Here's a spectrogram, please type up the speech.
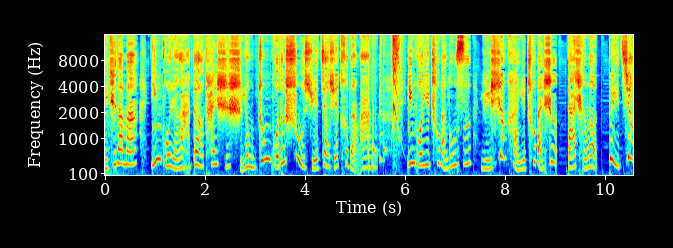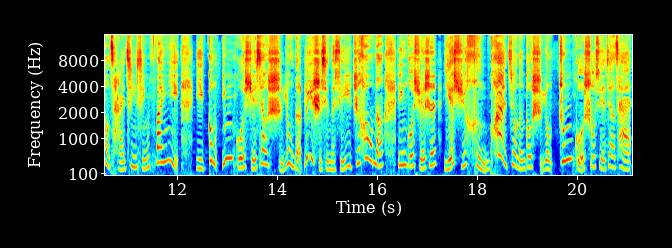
你知道吗？英国人啊都要开始使用中国的数学教学课本啦。英国一出版公司与上海一出版社达成了对教材进行翻译，以供英国学校使用的历史性的协议之后呢，英国学生也许很快就能够使用中国数学教材。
